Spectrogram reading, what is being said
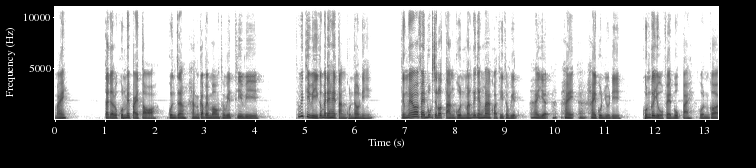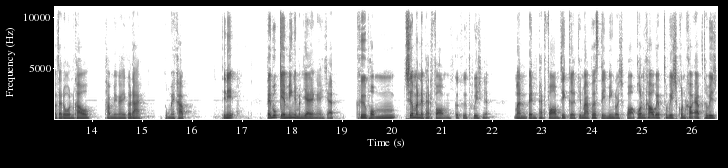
ไหม ถ้าเกิดว่าคุณไม่ไปต่อ คุณจะหันกลับไปมองทวิตทีวีทวิตทีวีก็ไม่ได้ให้ตังค์คุณเท่านี้ ถึงแม้ว่า Facebook จะลดตังค์คุณมันก็ยังมากกว่าที่ทวิตให้เยอะให้ให้คุณอยู่ดี คุณก็อยู่ Facebook ไป คุณก็จะโดนเขาทำยังไงก็ได้ ถูกไหมครับ ทีนี้ Facebook Gaming เนี่ยมันแย่ยังไงแชทคือผมเชื่อมันในแพลตฟอร์มก็คือ Twitch เนี่ยมันเป็นแพลตฟอร์มที่เกิดขึ้นมาเพื่อสตรีมมิ่งโดยเฉพาะ คนเข้าเว็บ Twitch คนเข้าแอป Twitch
